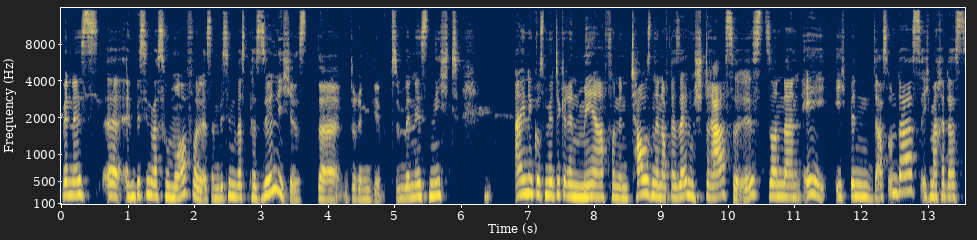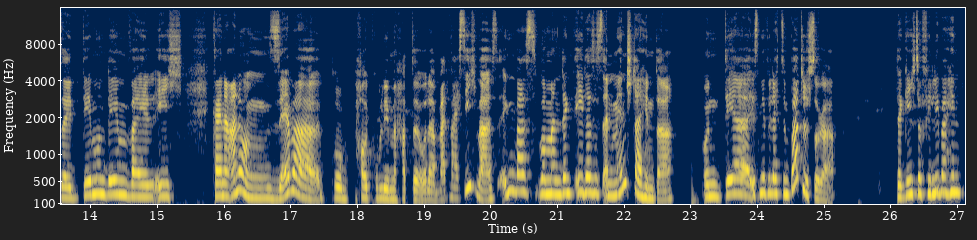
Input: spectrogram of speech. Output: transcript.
wenn es äh, ein bisschen was Humorvolles, ein bisschen was Persönliches da drin gibt. Wenn es nicht eine Kosmetikerin mehr von den Tausenden auf derselben Straße ist, sondern ey, ich bin das und das, ich mache das seit dem und dem, weil ich, keine Ahnung, selber Pro Hautprobleme hatte oder was weiß ich was. Irgendwas, wo man denkt, ey, das ist ein Mensch dahinter. Und der ist mir vielleicht sympathisch sogar. Da gehe ich doch viel lieber hin.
